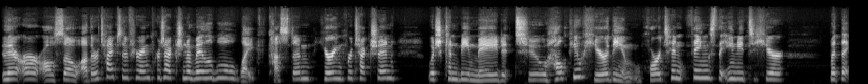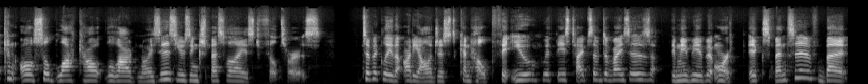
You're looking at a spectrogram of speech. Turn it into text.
There are also other types of hearing protection available, like custom hearing protection, which can be made to help you hear the important things that you need to hear, but that can also block out the loud noises using specialized filters. Typically, the audiologist can help fit you with these types of devices. They may be a bit more expensive, but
